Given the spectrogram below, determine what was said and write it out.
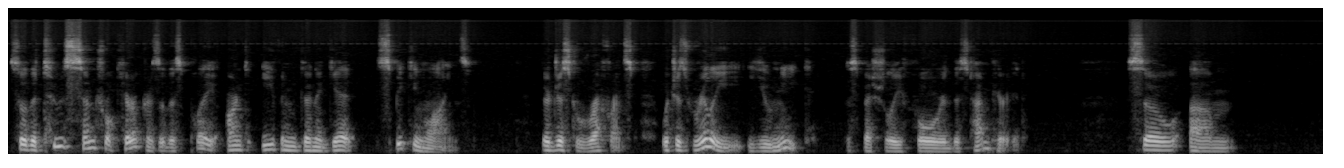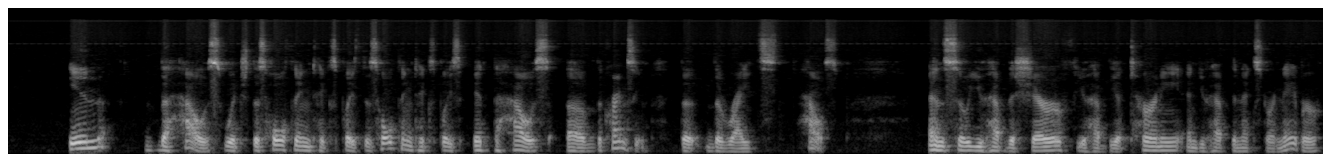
So, the two central characters of this play aren't even going to get speaking lines. They're just referenced, which is really unique, especially for this time period. So, um, in the house, which this whole thing takes place, this whole thing takes place at the house of the crime scene, the, the Wright's house. And so you have the sheriff, you have the attorney, and you have the next door neighbor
